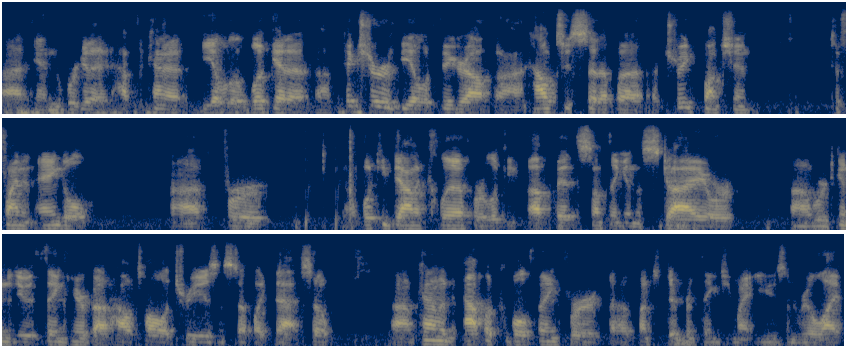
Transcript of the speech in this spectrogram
Uh, and we're going to have to kind of be able to look at a, a picture and be able to figure out uh, how to set up a, a, trig function to find an angle uh, for you know, looking down a cliff or looking up at something in the sky or uh, we're going to do a thing here about how tall a tree is and stuff like that. So um, kind of an applicable thing for a bunch of different things you might use in real life.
